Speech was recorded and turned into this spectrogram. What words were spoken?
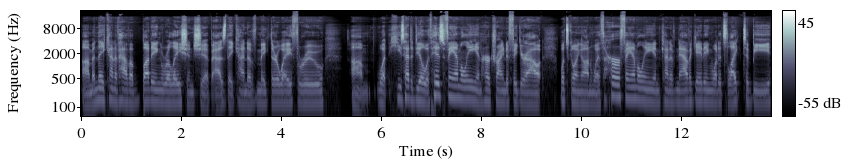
um, and they kind of have a budding relationship as they kind of make their way through um, what he's had to deal with his family and her trying to figure out what's going on with her family and kind of navigating what it's like to be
